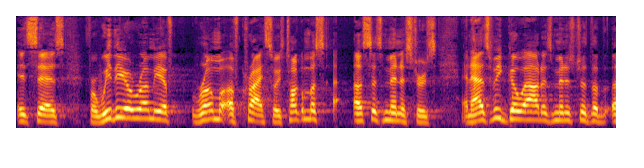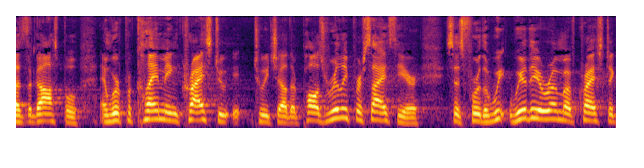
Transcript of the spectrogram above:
it says, For we the aroma of, Christ. So he's talking about us as ministers. And as we go out as ministers of, of the gospel and we're proclaiming Christ to, to each other, Paul's really precise here. He says, For the, we're the aroma of Christ to,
